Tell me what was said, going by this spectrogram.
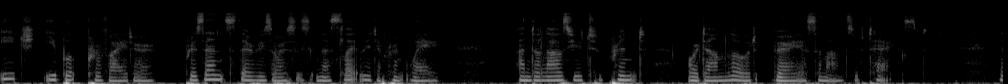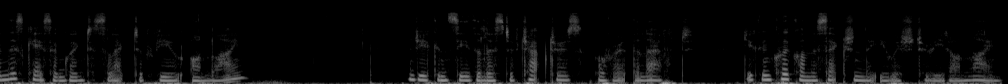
Each ebook provider presents their resources in a slightly different way and allows you to print or download various amounts of text. In this case, I'm going to select to view online and you can see the list of chapters over at the left. You can click on the section that you wish to read online.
